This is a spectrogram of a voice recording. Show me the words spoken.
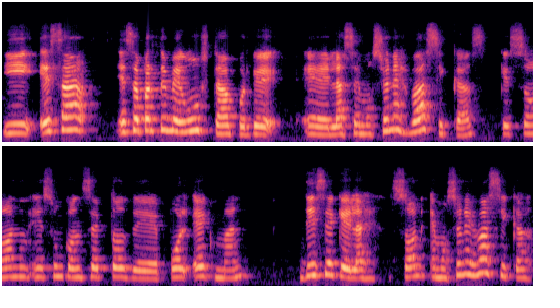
Y esa, esa parte me gusta porque eh, las emociones básicas, que son, es un concepto de Paul Ekman, dice que las, son emociones básicas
